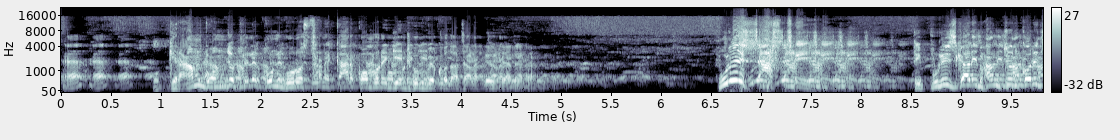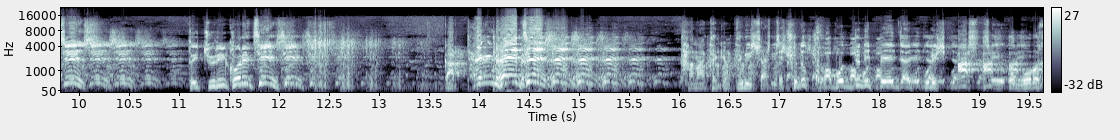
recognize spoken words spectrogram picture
হ্যাঁ? ও গ্রাম গঞ্জ ফেলে কোন গোরস্থানে, কার কবরে গিয়ে ঢুকবে, খোদা ছাড়া কেউ জানে না। পুলিশ আসছে। তুই পুলিশ গাড়ি ভাঙচুর করেছিস? তুই চুরি করেছিস? কার ঠ্যাং ভেঙেছিস? থানা থেকে পুলিশ আসছে। শুধু খবর যদি পেয়ে যায় পুলিশ আসছে ও গোরস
